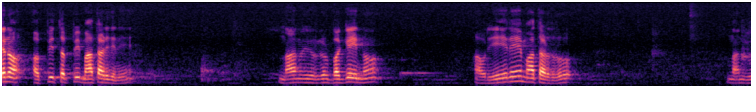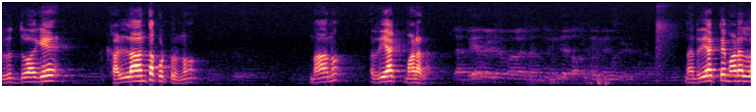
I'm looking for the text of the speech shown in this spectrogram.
ಏನೋ ಅಪ್ಪಿತಪ್ಪಿ ಮಾತಾಡಿದ್ದೀನಿ. ನಾನು ಇವ್ರಗಳ ಬಗ್ಗೆ ಇನ್ನು ಅವ್ರು ಏನೇ ಮಾತಾಡಿದ್ರು, ನಾನು ವಿರುದ್ಧವಾಗೇ ಕಳ್ಳ ಅಂತ ಕೊಟ್ಟರು ನಾನು ರಿಯಾಕ್ಟ್ ಮಾಡಲ್ಲ. ನಾನು ರಿಯಾಕ್ಟೇ ಮಾಡಲ್ಲ.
